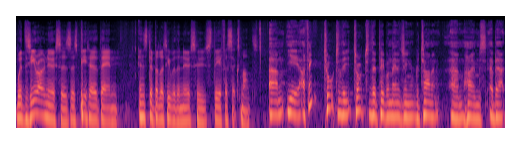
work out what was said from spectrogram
with zero nurses is better than instability with a nurse who's there for six months? Um, yeah, I think talk to the talk to the people managing retirement um, homes about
